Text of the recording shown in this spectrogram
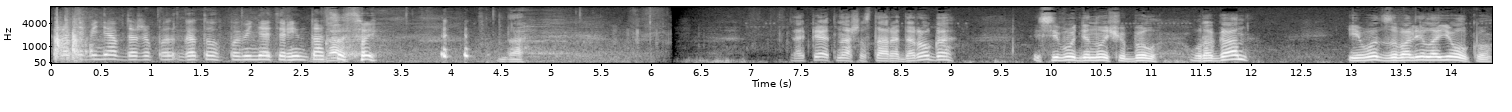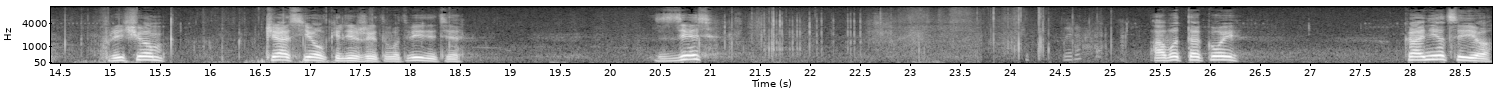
ради меня даже готов поменять ориентацию Да. свою. Да. Опять наша старая дорога. И сегодня ночью был ураган. И вот завалила елку. Причем часть елки лежит. Вот видите. Здесь. А вот такой конец ее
